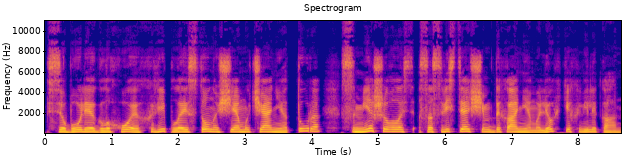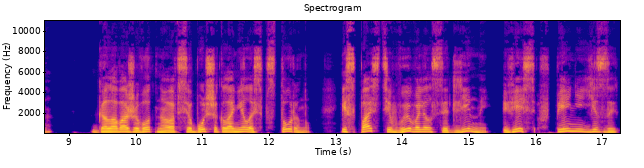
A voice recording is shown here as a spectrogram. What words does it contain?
Все более глухое, хриплое и стонущее мычание Тура смешивалось со свистящим дыханием легких великана. Голова животного все больше клонилась в сторону, из пасти вывалился длинный, весь в пене язык.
